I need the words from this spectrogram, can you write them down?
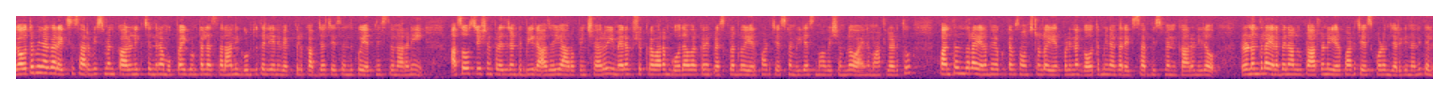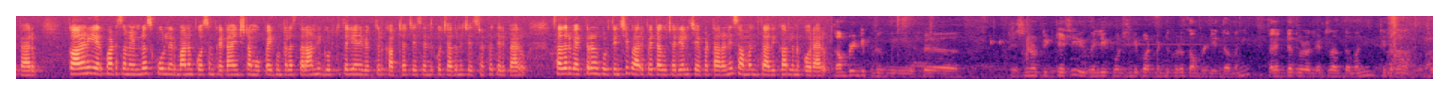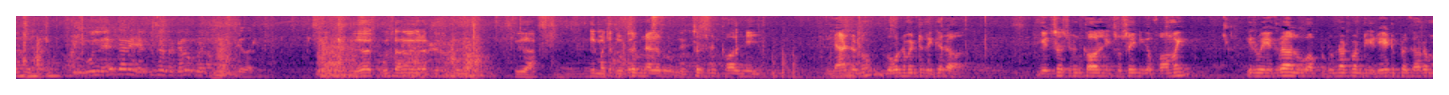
Gautaminagar ex servicemen కాలనీకి చెందిన ముప్పై గుంటల స్థలాన్ని గుర్తు తెలియని వ్యక్తులు కబ్జా చేసేందుకు యత్నిస్తున్నారని అసోసియేషన్ ప్రెసిడెంట్ బి రాజయ్య ఆరోపించారు. ఈ మేరకు శుక్రవారం గోదావరికని ప్రెస్ క్లబ్లో ఏర్పాటు చేసిన మీడియా సమావేశంలో ఆయన మాట్లాడుతూ పంతొమ్మిది వందల ఎనభై ఒకటవ సంవత్సరంలో ఏర్పడిన గౌతమినగర్ ఎక్స్ సర్వీస్మెన్ కాలనీలో రెండు వందల ఎనభై నాలుగు ప్లాట్లను ఏర్పాటు చేసుకోవడం జరిగిందని తెలిపారు. కాలనీ ఏర్పాటు సమయంలో స్కూల్ నిర్మాణం కోసం కేటాయించిన ముప్పై గుంటల స్థలాన్ని గుర్తు తెలియని వ్యక్తులు కబ్జా చేసేందుకు చదును చేసినట్లు తెలిపారు. సదరు వ్యక్తులను గుర్తించి వారిపై తగు చర్యలు చేపట్టాలని సంబంధిత అధికారులను కోరారు. కంప్లైంట్ ఇప్పుడు ప్రెస్ నోట్ ఇచ్చేసి వెళ్ళి పోలీస్ డిపార్ట్మెంట్కి కూడా కంప్లైంట్ ఇద్దామని కలెక్టర్ కూడా లెటర్ రాద్దామని నగర్ కాలనీ ల్యాండ్ను గవర్నమెంట్ దగ్గర ఎక్సెస్మెంట్ కాలనీ సొసైటీగా ఫామ్ అయి ఇరవై ఎకరాలు అప్పుడు ఉన్నటువంటి రేటు ప్రకారం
